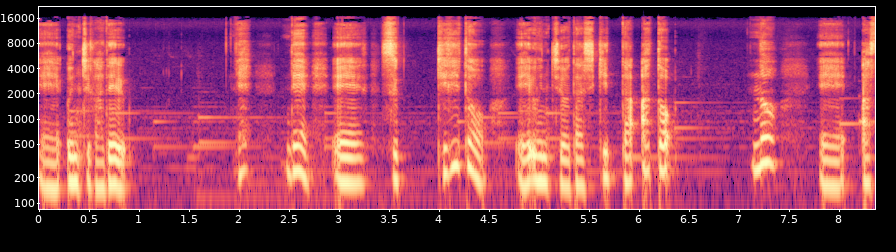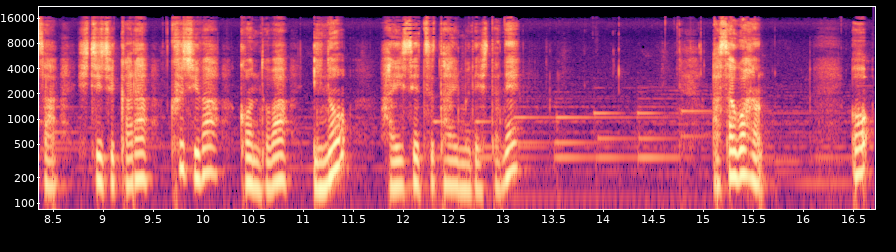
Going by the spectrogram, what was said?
えー、うんちが出る。ね、で、えー、すっきりと、えー、うんちを出し切った後の、えー、朝7時から9時は今度は胃の排泄タイムでしたね。朝ごはんを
